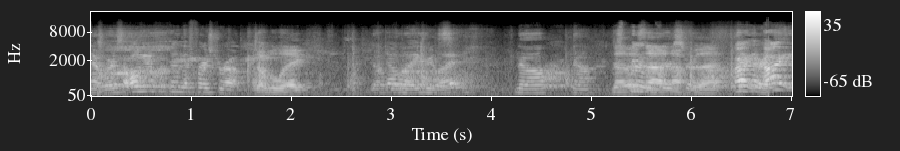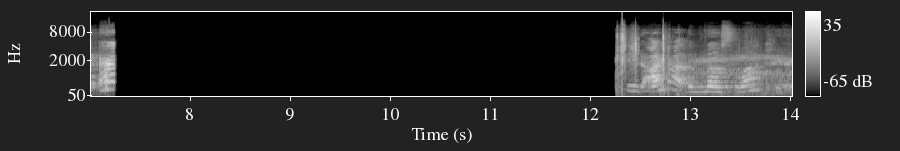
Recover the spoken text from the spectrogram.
No, we're just all gonna put them in the first row. Double egg. Double egg roulette. No, no. No, Just put it there's the not first enough for that. All right, all right. hurry. Dude, I got the most luck here.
